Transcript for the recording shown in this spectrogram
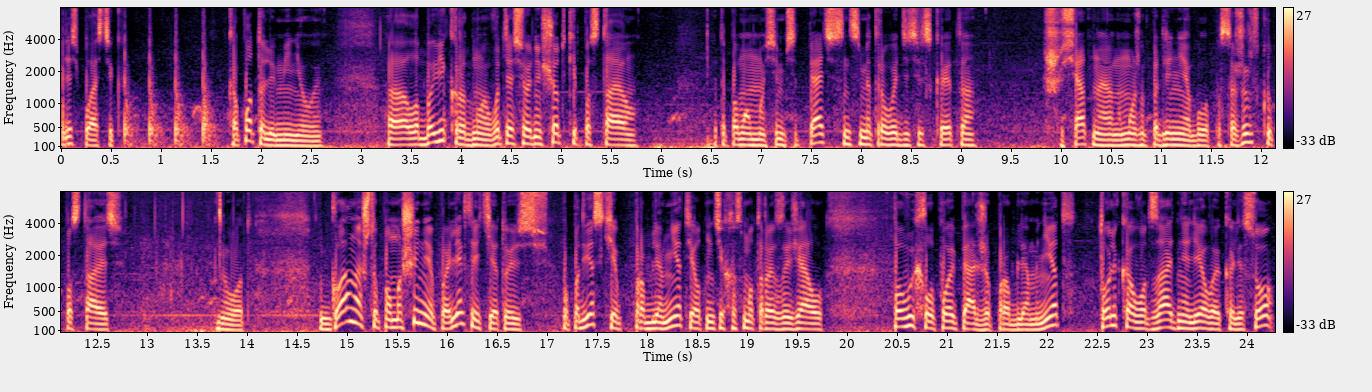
Здесь пластик. Капот алюминиевый. А, лобовик родной. Вот я сегодня щетки поставил. Это, по-моему, 75 сантиметров водительская. Это 60, наверное, можно подлиннее было пассажирскую поставить. Вот. Главное, что по машине, по электрике, то есть по подвеске проблем нет. Я вот на техосмотр заезжал, по выхлопу опять же проблем нет. Только вот заднее левое колесо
